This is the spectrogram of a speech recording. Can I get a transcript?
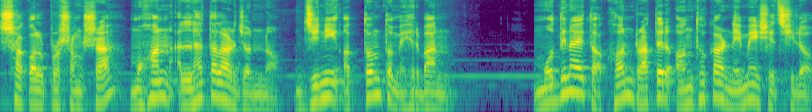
সকল প্রশংসা মহান আল্লাহ তালার জন্য, যিনি অত্যন্ত মেহেরবান। মদিনায় তখন রাতের অন্ধকার নেমে এসেছিল।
